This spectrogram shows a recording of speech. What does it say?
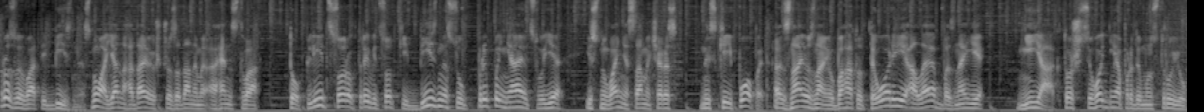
розвивати бізнес. Ну а я нагадаю, що за даними агентства Топліт, 43% бізнесу припиняють своє існування саме через низький попит. Знаю, знаю, багато теорії, але без неї ніяк. Тож сьогодні я продемонструю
